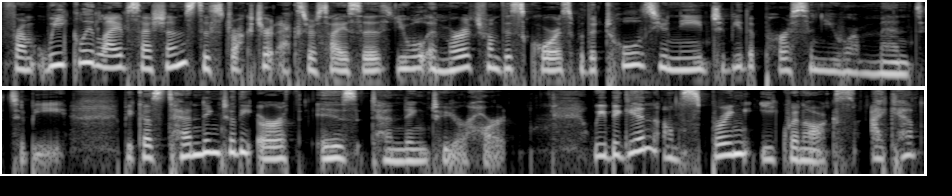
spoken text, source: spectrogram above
From weekly live sessions to structured exercises, you will emerge from this course with the tools you need to be the person you are meant to be. Because tending to the earth is tending to your heart. We begin on spring equinox. I can't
